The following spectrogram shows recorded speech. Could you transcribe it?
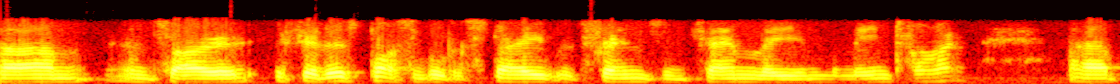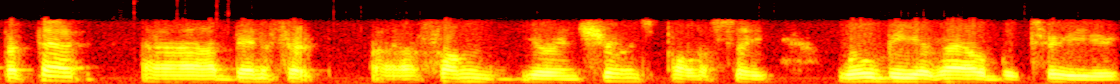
Um, and so, if it is possible to stay with friends and family in the meantime, uh, but that uh, benefit uh, from your insurance policy will be available to you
